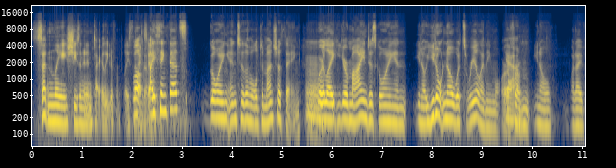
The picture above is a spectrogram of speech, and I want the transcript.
suddenly she's in an entirely different place the Well, next day. I think that's going into the whole dementia thing where like your mind is going and, you know, you don't know what's real anymore Yeah. from, you know, what I've,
